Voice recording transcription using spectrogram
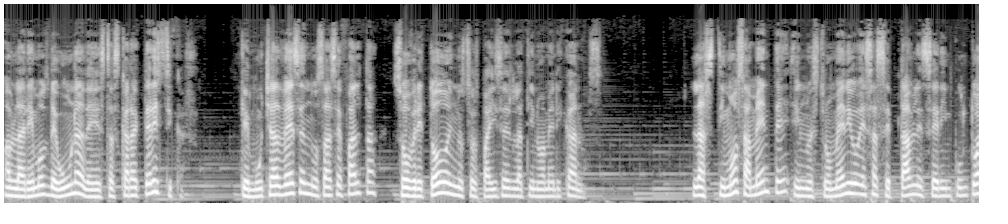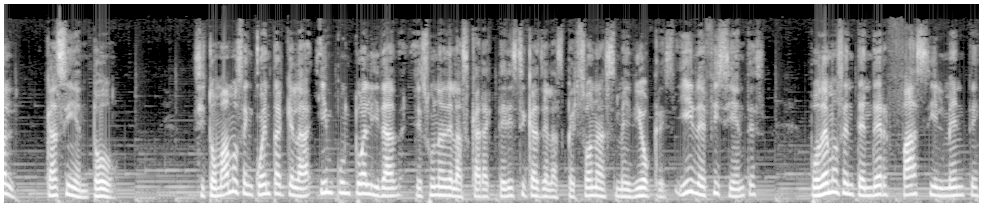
hablaremos de una de estas características, que muchas veces nos hace falta, sobre todo en nuestros países latinoamericanos. Lastimosamente, en nuestro medio es aceptable ser impuntual, casi en todo. Si tomamos en cuenta que la impuntualidad es una de las características de las personas mediocres y deficientes, podemos entender fácilmente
